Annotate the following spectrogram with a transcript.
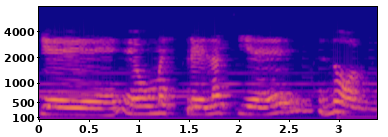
que é, é uma estrela que é enorme.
